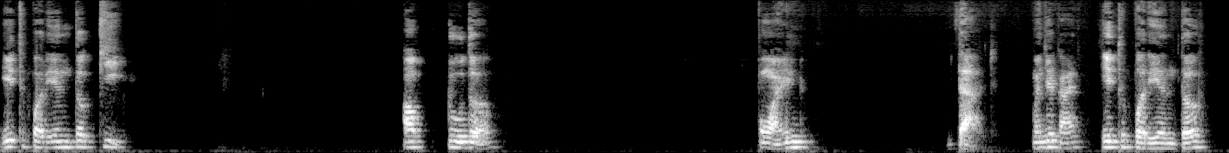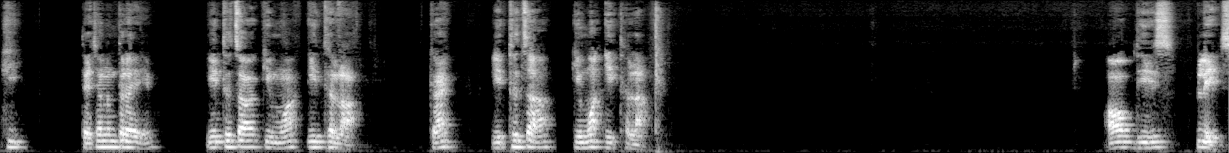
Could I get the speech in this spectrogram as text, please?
इथपर्यंत की up to the point that म्हणजे काय? इथपर्यंत की. त्याच्यानंतर आहे इथचा किंवा इथला. काय? इथचा किंवा इथला. ऑफ धिस प्लेस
